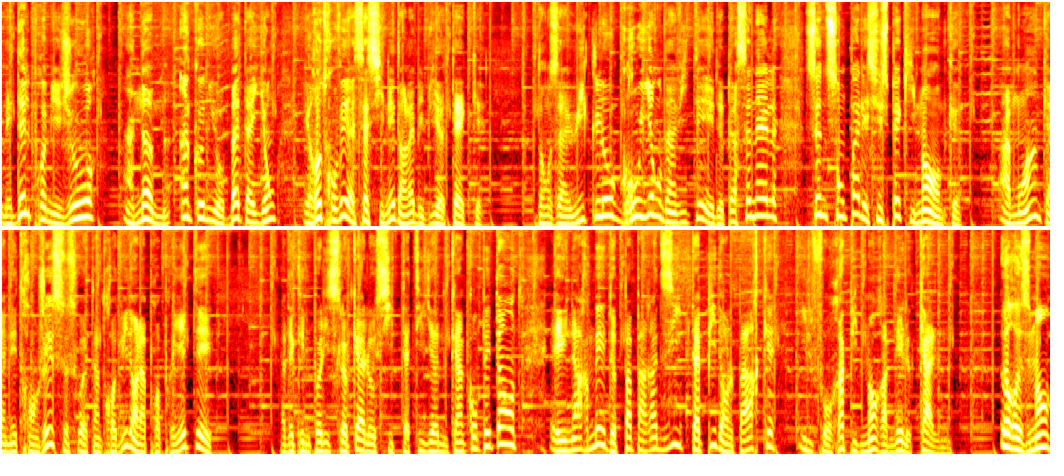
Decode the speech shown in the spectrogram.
Mais dès le premier jour, un homme inconnu au bataillon est retrouvé assassiné dans la bibliothèque. Dans un huis clos grouillant d'invités et de personnel, ce ne sont pas les suspects qui manquent, à moins qu'un étranger se soit introduit dans la propriété. Avec une police locale aussi tatillonne qu'incompétente et une armée de paparazzi tapis dans le parc, il faut rapidement ramener le calme. Heureusement,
